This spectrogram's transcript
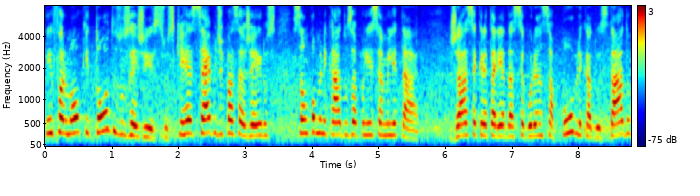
informou que todos os registros que recebe de passageiros são comunicados à Polícia Militar. Já a Secretaria da Segurança Pública do Estado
